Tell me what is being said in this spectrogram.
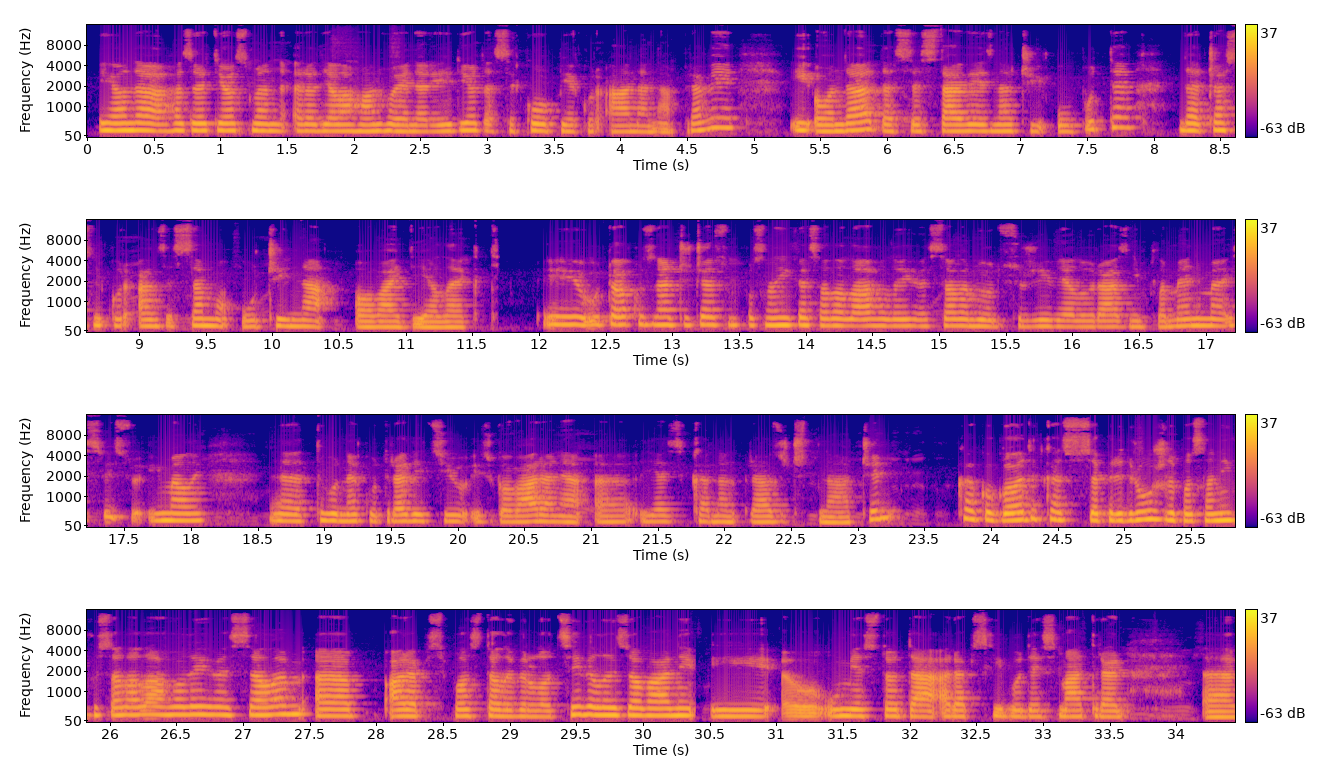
I onda Hazreti Osman radijalahu anhu je naredio da se kopije Kur'ana napravi i onda da se stave znači upute da časni Kur'an se samo uči na ovaj dijalekt. I u toku znači časnog poslanika sallallahu alejhi ve sellem ljudi su živjeli u raznim plemenima i svi su imali e, tu neku tradiciju izgovaranja e, jezika na različit način. Kako god, kad su se pridružili poslaniku sallallahu alejhi ve sellem, Arapi su postali vrlo civilizovani i uh, umjesto da arapski bude smatran e,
